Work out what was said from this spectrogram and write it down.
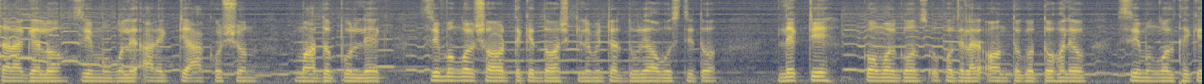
তারা গেল শ্রীমঙ্গলে আরেকটি আকর্ষণ, মাধবপুর লেক। শ্রীমঙ্গল শহর থেকে দশ কিলোমিটার দূরে অবস্থিত। লেকটি কমলগঞ্জ উপজেলার অন্তর্গত হলেও শ্রীমঙ্গল থেকে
